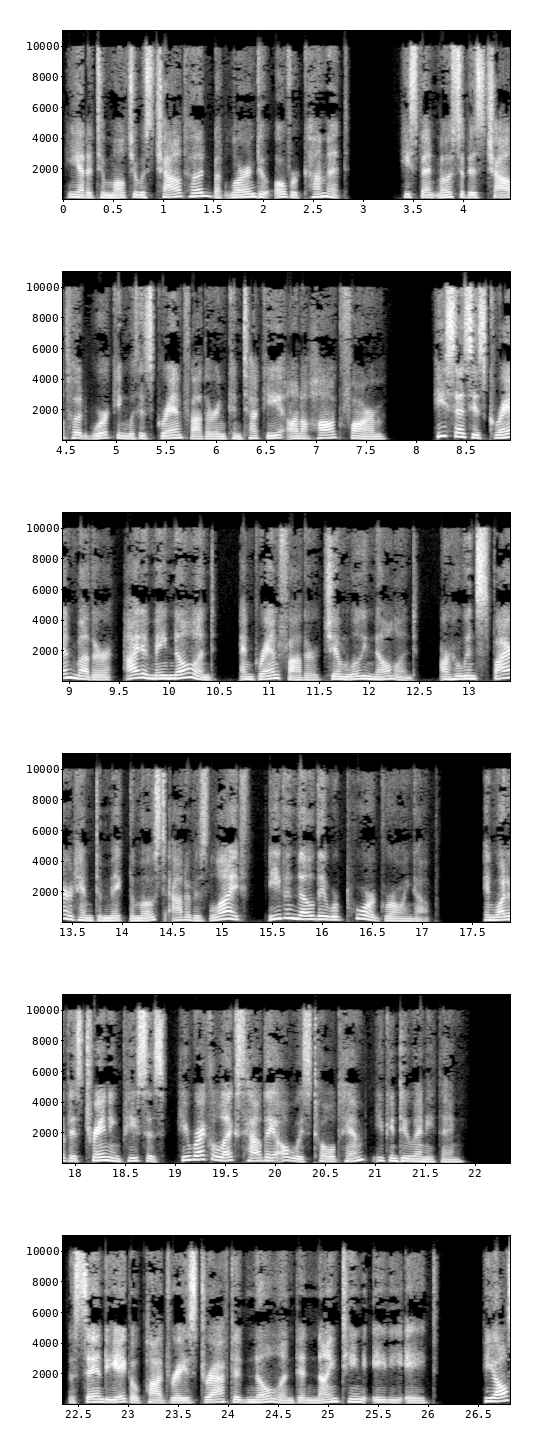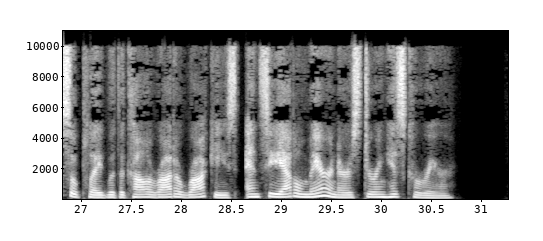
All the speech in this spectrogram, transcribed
He had a tumultuous childhood but learned to overcome it. He spent most of his childhood working with his grandfather in Kentucky on a hog farm. He says his grandmother, Ida Mae Noland, and grandfather, Jim Willie Noland, are who inspired him to make the most out of his life, even though they were poor growing up. In one of his training pieces, he recollects how they always told him, you can do anything. The San Diego Padres drafted Noland in 1988. He also played with the Colorado Rockies and Seattle Mariners during his career.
